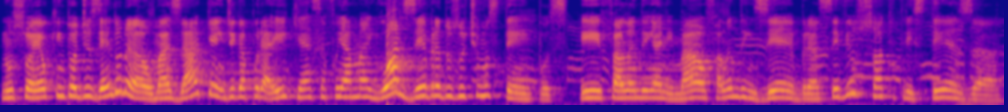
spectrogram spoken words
Não sou eu quem tô dizendo não, mas há quem diga por aí que essa foi a maior zebra dos últimos tempos. E falando em animal, falando em zebra, você viu só que tristeza?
